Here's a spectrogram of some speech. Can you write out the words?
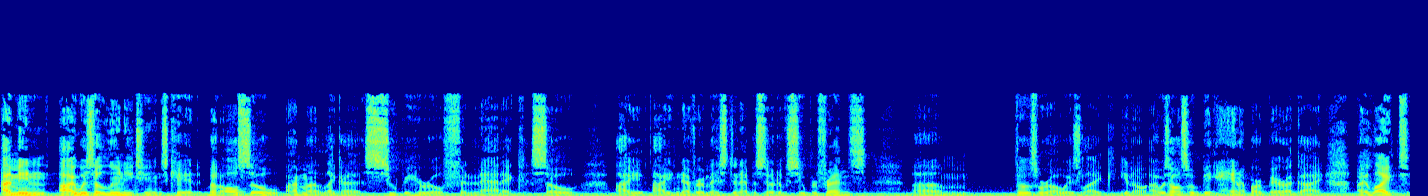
I mean, I was a Looney Tunes kid, but also I'm a, like a superhero fanatic. So I I never missed an episode of Super Friends. Um, those were always like you know. I was also a big Hanna Barbera guy. I liked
